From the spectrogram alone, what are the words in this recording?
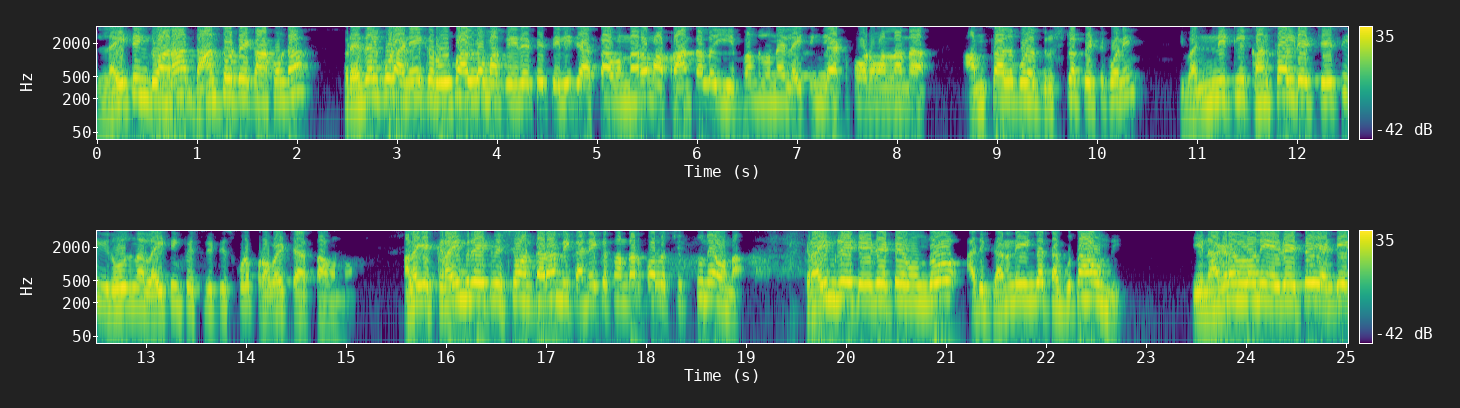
లైటింగ్ ద్వారా దాంతోటే కాకుండా ప్రజలు కూడా అనేక రూపాల్లో మాకు ఏదైతే తెలియజేస్తా ఉన్నారో మా ప్రాంతాల్లో ఈ ఇబ్బందులు ఉన్నాయి లైటింగ్ లేకపోవడం వల్ల అన్న అంశాలను కూడా దృష్టిలో పెట్టుకొని ఇవన్నిటిని కన్సాలిడేట్ చేసి ఈ రోజున లైటింగ్ ఫెసిలిటీస్ కూడా ప్రొవైడ్ చేస్తా ఉన్నాం. అలాగే క్రైమ్ రేట్ విషయం అంటారా? మీకు అనేక సందర్భాల్లో చెప్తూనే ఉన్నా. క్రైమ్ రేట్ ఏదైతే ఉందో అది గణనీయంగా తగ్గుతా ఉంది. ఈ నగరంలోని ఏదైతే ఎన్డీఏ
